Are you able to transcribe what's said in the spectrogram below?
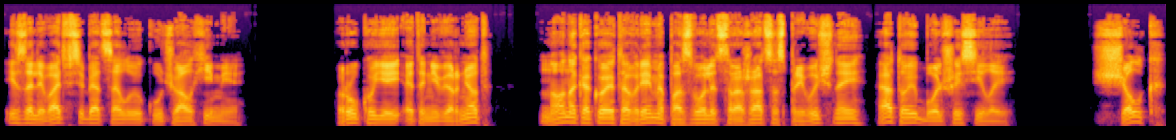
и заливать в себя целую кучу алхимии. Руку ей это не вернет, но на какое-то время позволит сражаться с привычной, а то и большей силой. Щелк,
